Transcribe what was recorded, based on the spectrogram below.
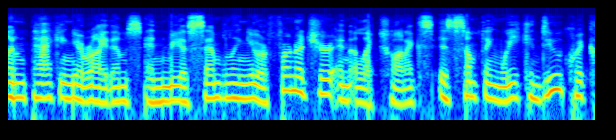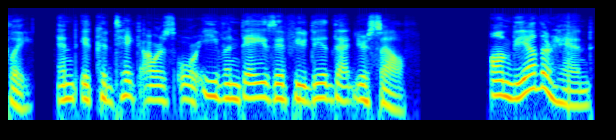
Unpacking your items and reassembling your furniture and electronics is something we can do quickly, and it could take hours or even days if you did that yourself. On the other hand,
